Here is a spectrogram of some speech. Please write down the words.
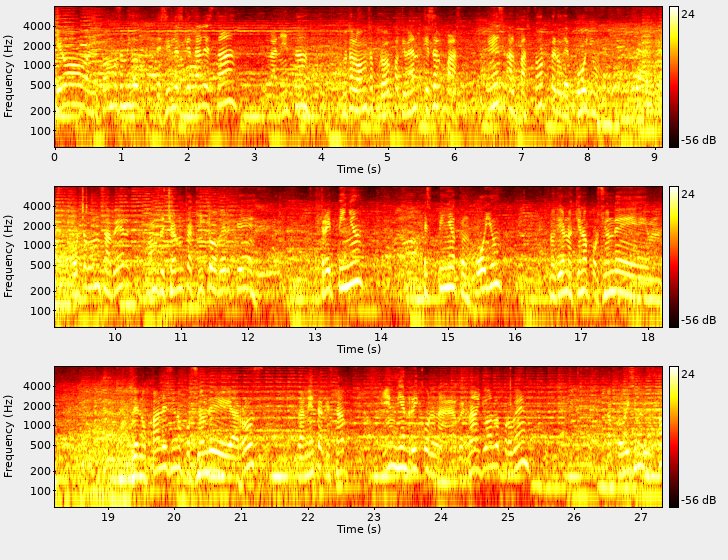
quiero, de todos amigos, decirles qué tal está, la neta. Ahorita lo vamos a probar para que vean, es al, pas- es al pastor pero de pollo. Ahorita vamos a ver, vamos a echar un taquito a ver qué trae piña, es piña con pollo. Nos dieron aquí una porción de de nopales y una porción de arroz. La neta que está bien, bien rico, la verdad. Yo lo probé, la probé y sí me gustó.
